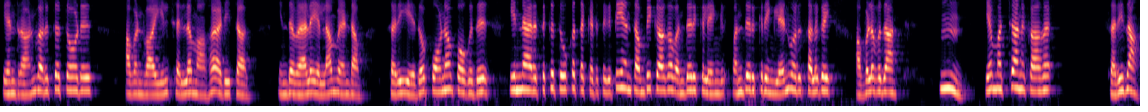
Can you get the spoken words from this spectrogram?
என்றான் வருத்தத்தோடு. அவன் வாயில் செல்லமாக அடித்தாள். இந்த வேலையெல்லாம் வேண்டாம். சரி ஏதோ போனா போகுது. இந்நேரத்துக்கு தூக்கத்தை கெடுத்துக்கிட்டு என் தம்பிக்காக வந்திருக்கலேங்க வந்திருக்கிறீங்களேன்னு ஒரு சலுகை. அவ்வளவுதான். ம் என் மச்சானுக்காக. சரிதான்.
